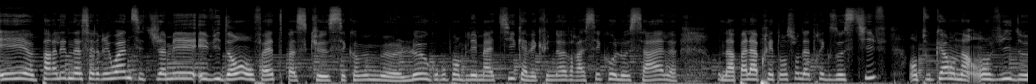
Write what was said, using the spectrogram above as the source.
Et euh, parler de Nassel Rewan, c'est jamais évident en fait, parce que c'est quand même euh, le groupe emblématique avec une œuvre assez colossale. On n'a pas la prétention d'être exhaustif. En tout cas, on a envie de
